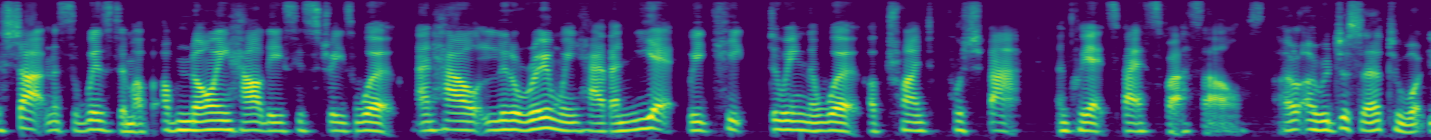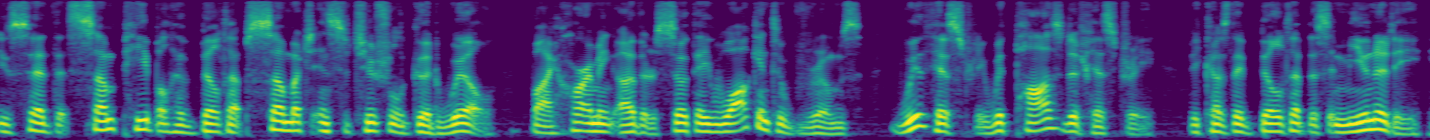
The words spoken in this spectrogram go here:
the sharpness of wisdom of, of knowing how these histories work and how little room we have. And yet we keep doing the work of trying to push back and create space for ourselves. I, I would just add to what you said that some people have built up so much institutional goodwill by harming others. So they walk into rooms with history, with positive history, because they've built up this immunity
